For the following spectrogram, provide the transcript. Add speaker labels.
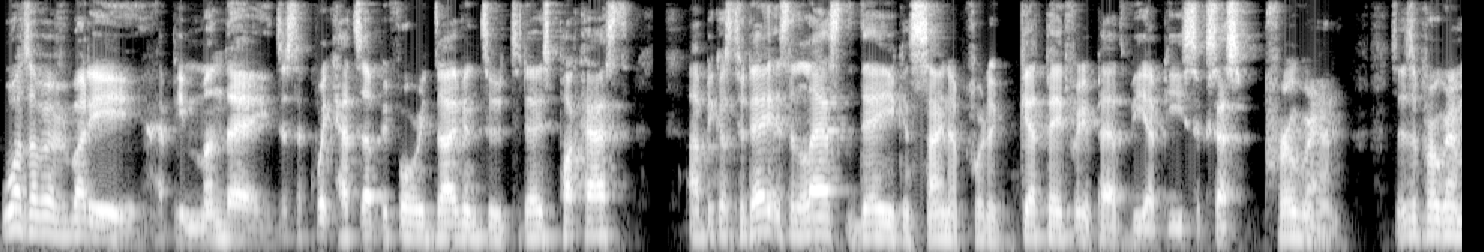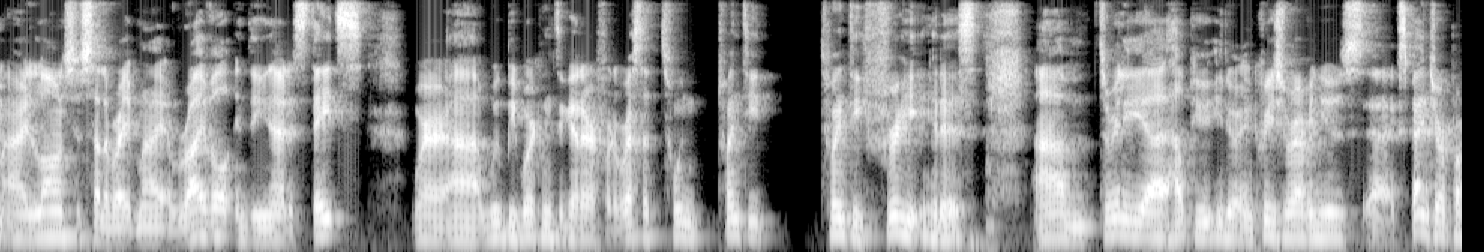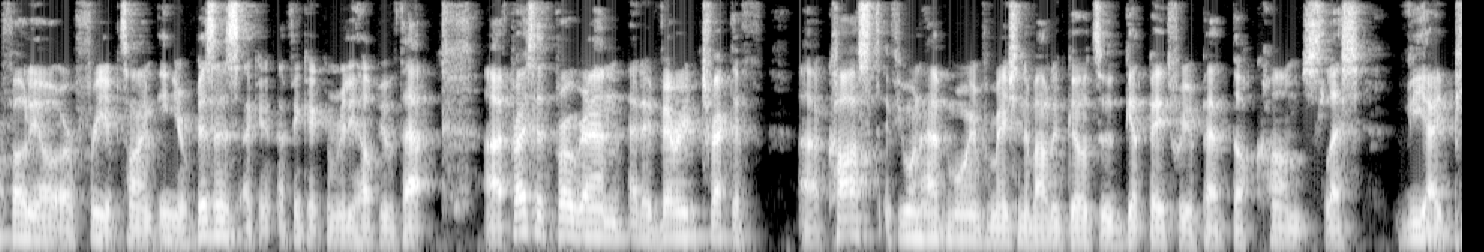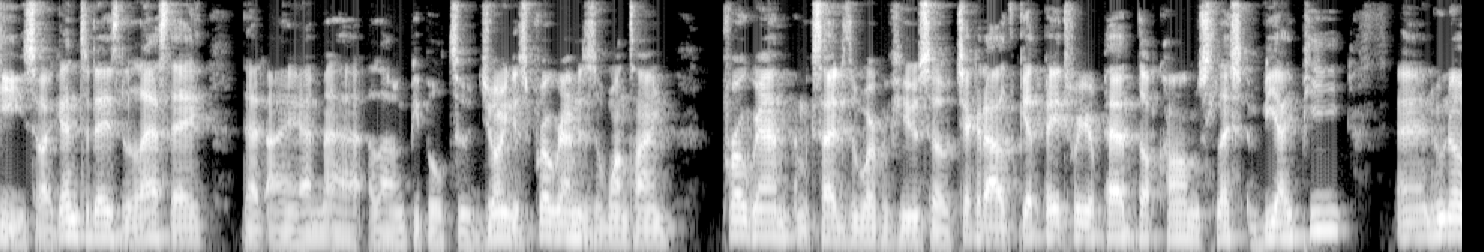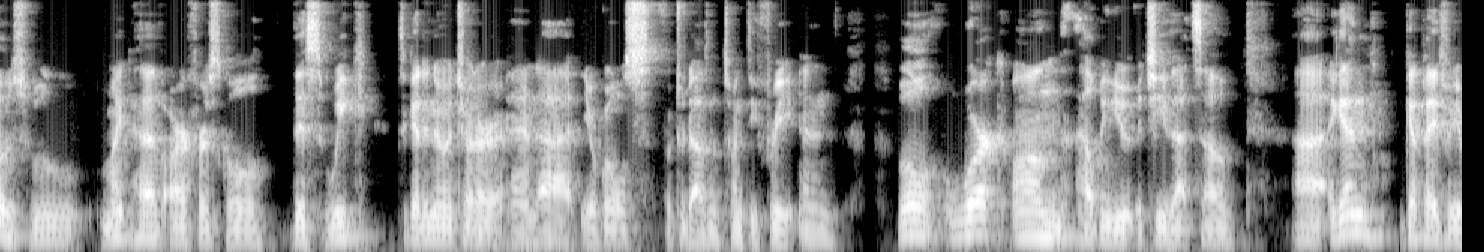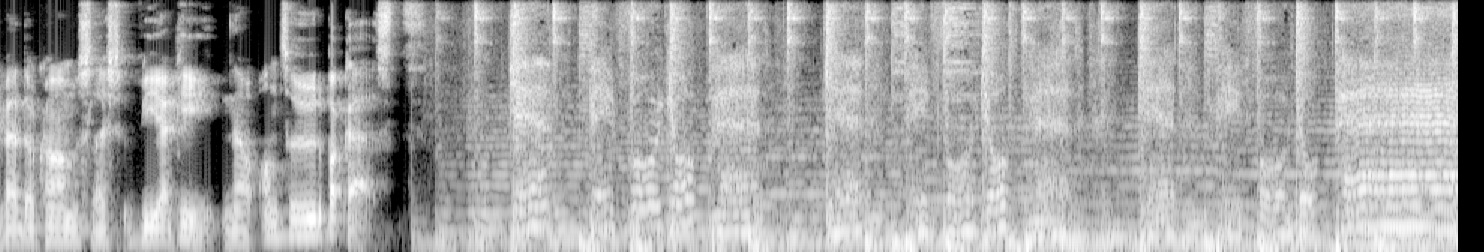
Speaker 1: What's up, everybody? Happy Monday. Just a quick heads up before we dive into today's podcast. Uh, because today is the last day you can sign up for the Get Paid for Your Pad VIP Success Program. So, this is a program I launched to celebrate my arrival in the United States, where uh, we'll be working together for the rest of 20, 23 it is um, to really uh, help you either increase your revenues uh, expand your portfolio or free up time in your business. I, can, I think i can really help you with that. Uh, i've priced that program at a very attractive uh, cost. If you want to have more information about it go to getpaidforyourpad.com slash vip so again today is the last day that i am uh, allowing people to join this program. This is a one-time program. I'm excited to work with you. So check it out getpaidforyourpad.com slash vip and who knows, we might have our first goal this week to get to know each other and uh, your goals for 2023. And we'll work on helping you achieve that. So, uh, again, getpaidforyourpad.com slash VIP. Now, on to the podcast. Get paid for your pad. Get paid for your pad. Get paid for your pad.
